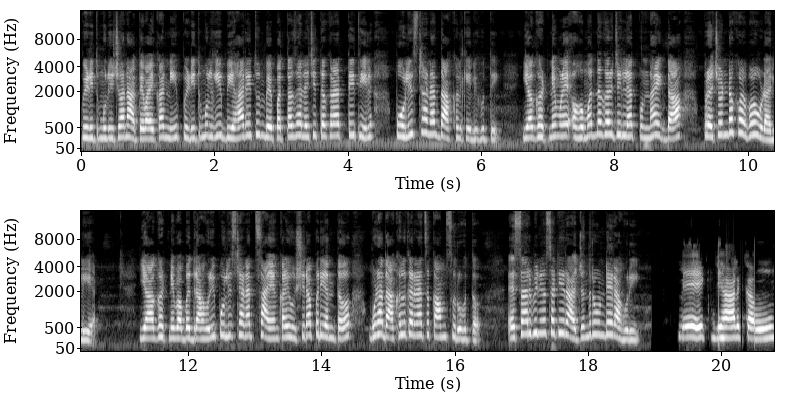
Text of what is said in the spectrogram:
पीडित मुलीच्या नातेवाईकांनी पीडित मुलगी बिहार येथून बेपत्ता झाल्याची तक्रार तेथील पोलीस ठाण्यात दाखल केली होती. या घटनेमुळे अहमदनगर जिल्ह्यात पुन्हा एकदा प्रचंड खळबळ उडाली आहे. या घटनेबाबत राहुरी पोलीस ठाण्यात सायंकाळी उशिरापर्यंत गुन्हा दाखल करण्याचं काम सुरू होतं. एस आर बी न्यूजसाठी राजेंद्र उंडे राहुरी. मैं एक बिहार का हूँ।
